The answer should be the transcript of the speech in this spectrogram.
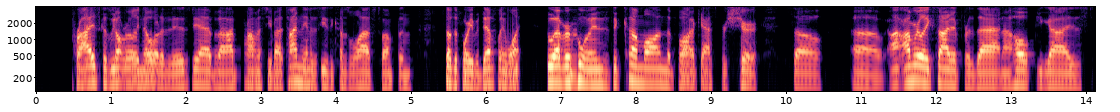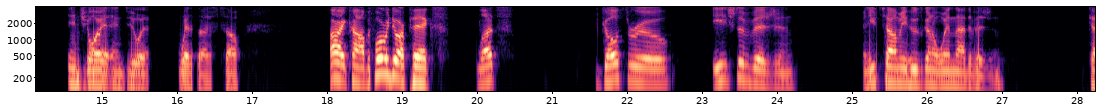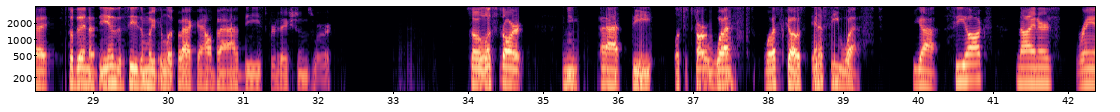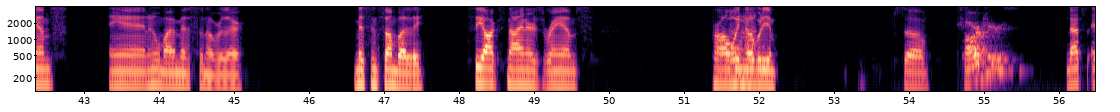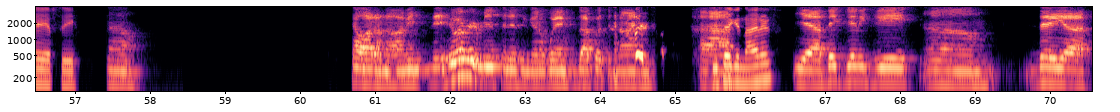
prize because we don't really know what it is yet. But I promise you, by the time the end of the season comes, we'll have something something for you. But definitely want whoever wins to come on the podcast for sure. So uh, I, I'm really excited for that, and I hope you guys enjoy it and do it with us. So, all right, Kyle. Before we do our picks, let's go through each division, and you tell me who's going to win that division. Okay. So then at the end of the season, we can look back at how bad these predictions were. So let's start at the let's just start west west coast NFC West. You got Seahawks, Niners, Rams, and who am I missing over there? Missing somebody. Seahawks, Niners, Rams. Probably Uh, nobody in. So Chargers? that's AFC. No. Hell, I don't know. I mean, the, whoever you're missing isn't going to win because I put the Niners. You Uh, taking Niners? Yeah, big Jimmy G. Um, they uh,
